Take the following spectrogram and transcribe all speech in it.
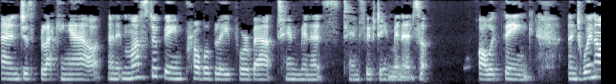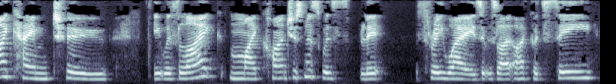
and just blacking out. And it must have been probably for about 10 minutes, 10, 15 minutes. I would think. And when I came to, it was like my consciousness was split three ways. It was like I could see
